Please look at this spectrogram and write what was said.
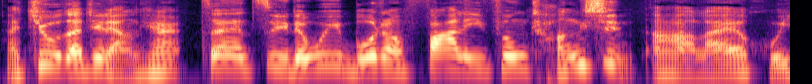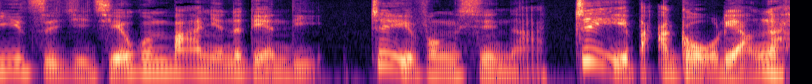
啊，就在这两天，在自己的微博上发了一封长信啊，来回忆自己结婚八年的点滴。这封信啊，这把狗粮啊，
